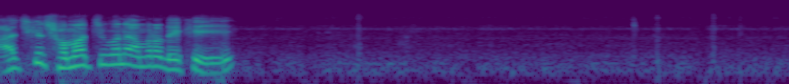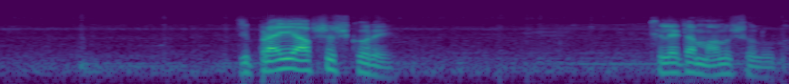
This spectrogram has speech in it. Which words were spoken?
তো আজকের সমাজ জীবনে আমরা দেখি যে প্রায় আফসোস করে, ছেলেটা মানুষ হলো না।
